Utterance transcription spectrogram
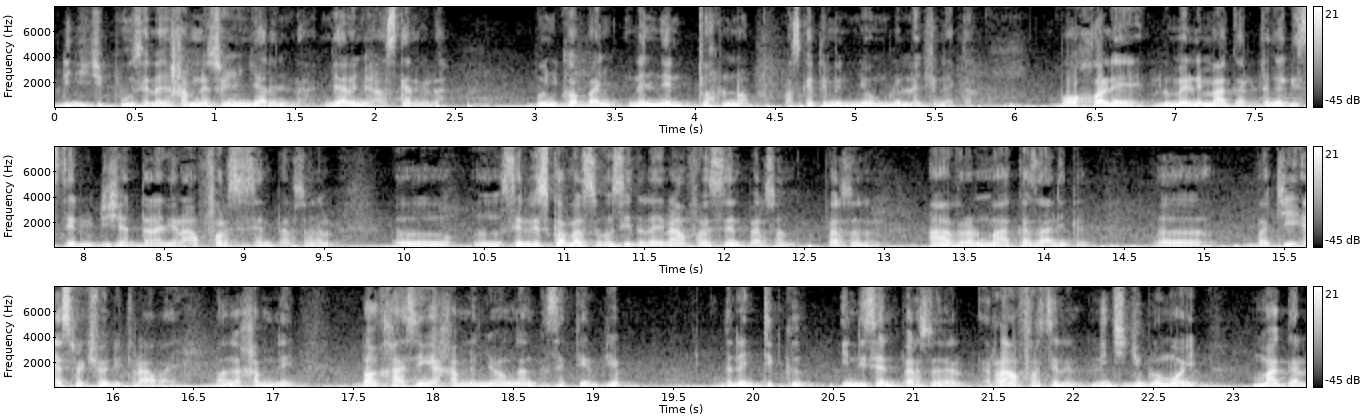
di ñu ci poussé nañ xam ne suñu njariñ la njariñu askan wi la bu ñu ko bañ nañ leen jox nopp parce que tamit ñoom loolu lañ fi nekkal boo xoolee lu mel ni màggal da nga gis service d'hygiène danañ renforcer seen personnel euh, euh, service commerce aussi danañ renforcer seen personne personnel environnement kazalika euh, ba ci inspection du travail ba nga xam ne banqaas yi nga xam ne ñoo ngànk secteur bi yëpp danañ dikk indi seen personnel renforcer leen li ñu ci jublu mooy màggal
